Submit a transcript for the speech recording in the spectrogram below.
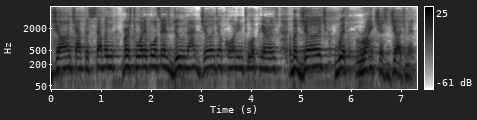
John chapter 7 verse 24 says, Do not judge according to appearance, but judge with righteous judgment.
